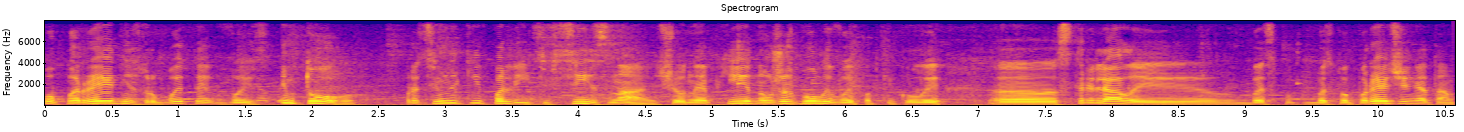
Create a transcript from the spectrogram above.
попередньо зробити висновок. Крім того, працівники поліції всі знають, що необхідно. Вже ж були випадки, коли е, стріляли без, без попередження, там,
